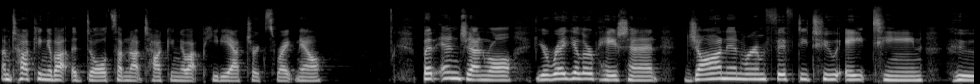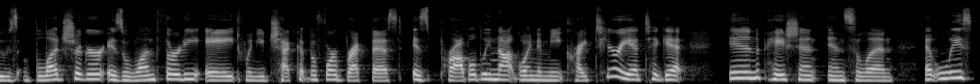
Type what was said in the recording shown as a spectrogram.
I'm talking about adults, I'm not talking about pediatrics right now. But in general, your regular patient, John in room 5218, whose blood sugar is 138 when you check it before breakfast, is probably not going to meet criteria to get inpatient insulin, at least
